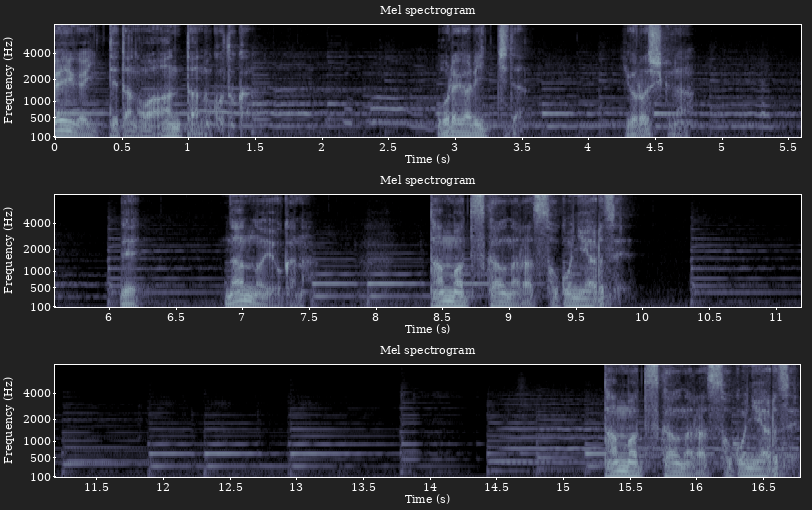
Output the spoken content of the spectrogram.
ェイが言ってたのはあんたのことか。俺がリッチだ。よろしくな。で何の用かな。端末使うならそこにあるぜ。端末使うならそこにあるぜ。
